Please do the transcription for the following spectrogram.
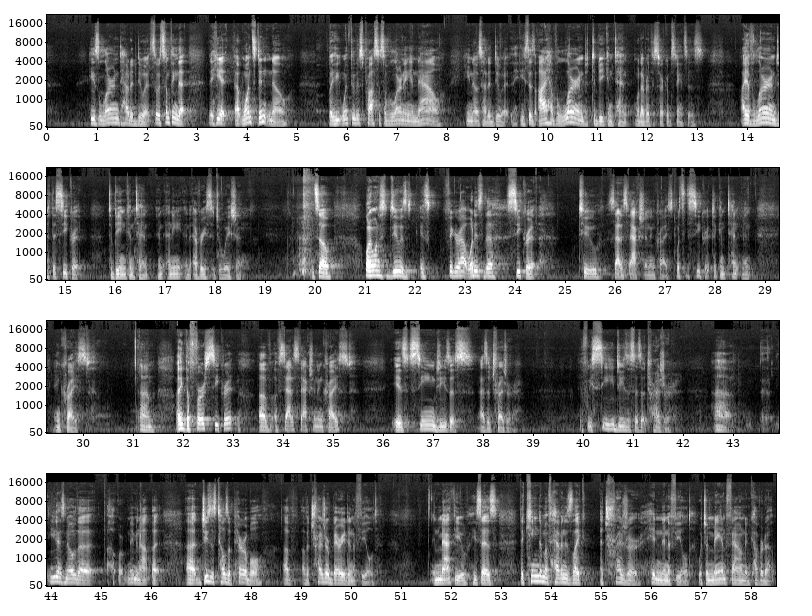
He's learned how to do it. So it's something that, that he at once didn't know, but he went through this process of learning, and now he knows how to do it. He says, I have learned to be content, whatever the circumstances. I have learned the secret to being content in any and every situation. And so, what I want us to do is, is figure out what is the secret to satisfaction in Christ? What's the secret to contentment in Christ? Um, I think the first secret of, of satisfaction in Christ is seeing Jesus as a treasure. If we see Jesus as a treasure, uh, you guys know the, or maybe not, but uh, Jesus tells a parable of, of a treasure buried in a field. In Matthew, he says, The kingdom of heaven is like a treasure hidden in a field, which a man found and covered up.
